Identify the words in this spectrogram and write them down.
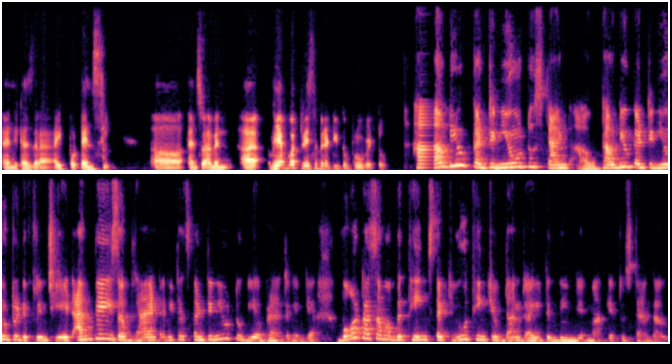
and it has the right potency. Uh, and so, I mean, uh, we have got traceability to prove it too how do you continue to stand out? How do you continue to differentiate? Amway is a brand and it has continued to be a brand in India. What are some of the things that you think you've done right in the Indian market to stand out?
